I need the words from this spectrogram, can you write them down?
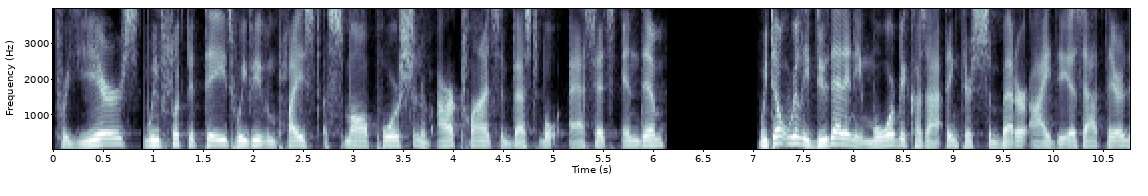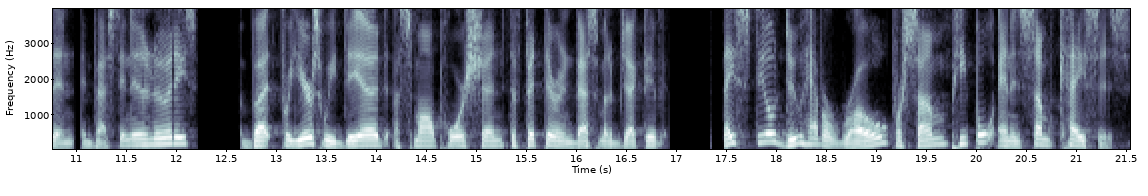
For years, we've looked at these. We've even placed a small portion of our clients' investable assets in them. We don't really do that anymore because I think there's some better ideas out there than investing in annuities. But for years, we did a small portion to fit their investment objective they still do have a role for some people and in some cases.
